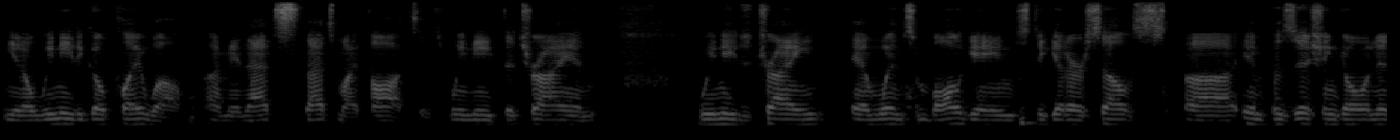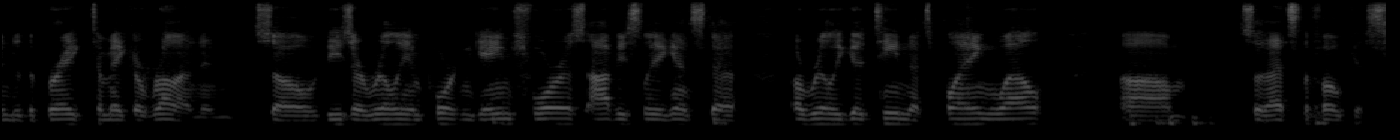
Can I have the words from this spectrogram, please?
you know, we need to go play well. I mean, that's that's my thoughts. Is we need to try and we need to try and, win some ball games to get ourselves uh, in position going into the break to make a run. And so these are really important games for us. Obviously, against a, a really good team that's playing well. Um, so that's the focus.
